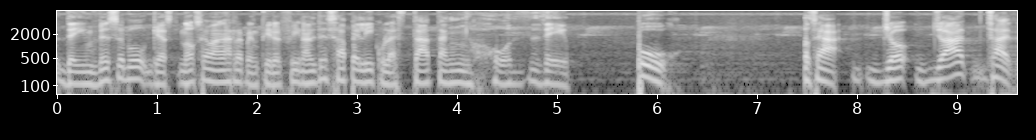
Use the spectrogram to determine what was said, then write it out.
The Invisible Guest, no se van a arrepentir. El final de esa película está tan jode pu. O sea, yo ya, sea,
